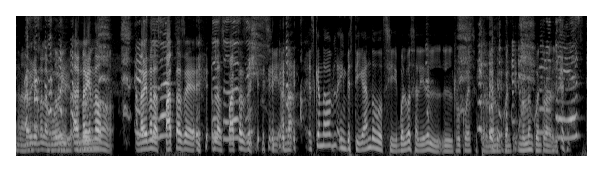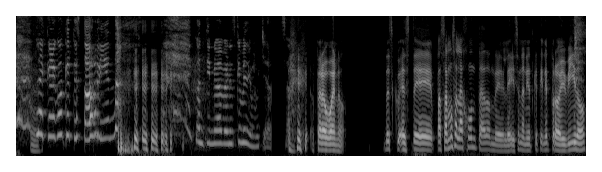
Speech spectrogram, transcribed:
Anda viendo la movie, vi- anda viendo- viendo- Anda viendo las patas de. Las patas de. Sí, anda- es que andaba investigando si vuelve a salir el, el ruco ese, pero no lo encuentro, no lo encuentro en la lista. Ah. la cargo que te estaba riendo. Continúa, pero es que me dio mucha. Pero bueno. Este, pasamos a la junta donde le dicen a Newt que tiene prohibido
